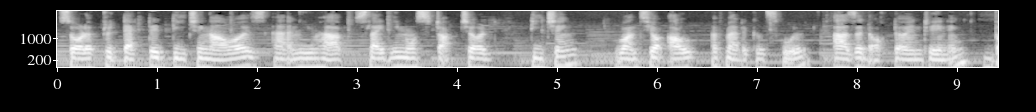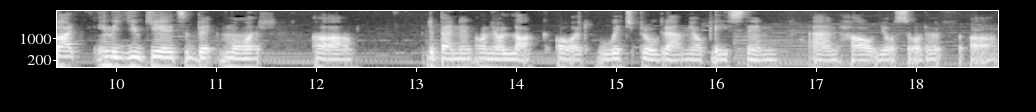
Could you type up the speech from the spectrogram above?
sort of protected teaching hours and you have slightly more structured teaching once you're out of medical school as a doctor in training. But in the UK, it's a bit more uh, dependent on your luck or which program you're placed in and how your sort of uh,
